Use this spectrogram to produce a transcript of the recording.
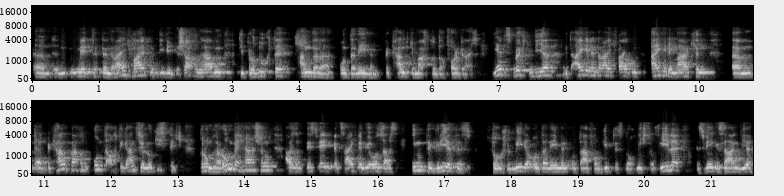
ähm, mit den Reichweiten, die wir geschaffen haben, die Produkte anderer Unternehmen bekannt gemacht und erfolgreich. Jetzt möchten wir mit eigenen Reichweiten, eigene Marken ähm, äh, bekannt machen und auch die ganze Logistik drumherum beherrschen. Also deswegen bezeichnen wir uns als integriertes Social Media Unternehmen und davon gibt es noch nicht so viele. Deswegen sagen wir,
